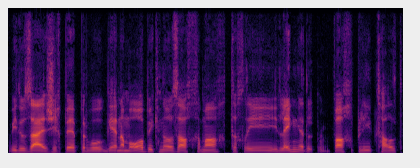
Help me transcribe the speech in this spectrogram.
wie du sagst, ich bin jemand, der gerne am Abend noch Sachen macht, ein bisschen länger wach bleibt halt.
